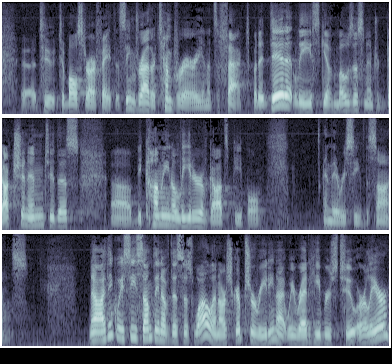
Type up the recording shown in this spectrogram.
uh, to, to bolster our faith. It seems rather temporary in its effect, but it did at least give Moses an introduction into this, uh, becoming a leader of God's people, and they received the signs. Now, I think we see something of this as well in our scripture reading. We read Hebrews 2 earlier.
